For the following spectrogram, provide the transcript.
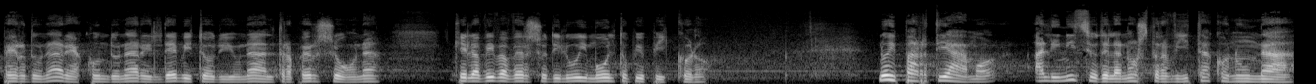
perdonare, a condonare il debito di un'altra persona che l'aveva verso di lui molto più piccolo. Noi partiamo all'inizio della nostra vita con un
